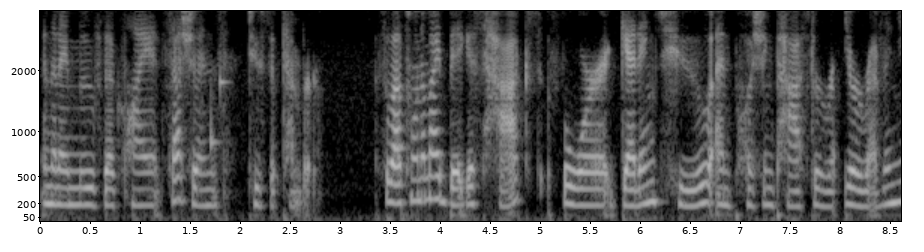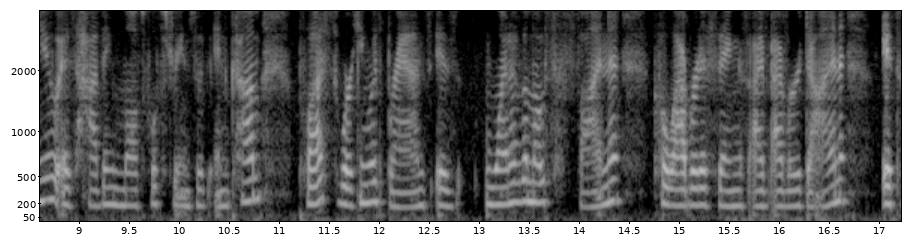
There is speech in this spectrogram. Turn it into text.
And then I move the client sessions to September. So that's one of my biggest hacks for getting to and pushing past your revenue is having multiple streams of income. Plus, working with brands is one of the most fun collaborative things I've ever done it's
